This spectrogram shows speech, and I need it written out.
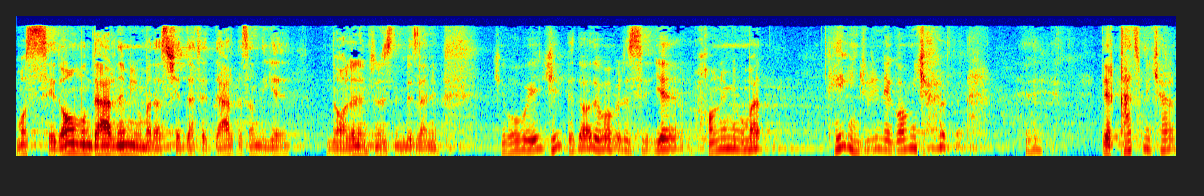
ما صدامون در نمی اومد از شدت درد اصلا دیگه ناله نمی‌تونستیم بزنیم. که بابا یکی به داد ما برسه. یه خانمی اومد هی اینجوری نگاه می‌کرد. دقت می‌کرد.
